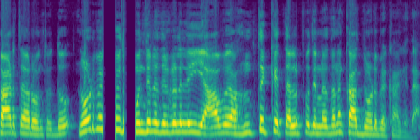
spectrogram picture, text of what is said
ಕಾಡ್ತಾ ಇರುವಂಥದ್ದು. ನೋಡ್ಬೇಕು ಮುಂದಿನ ದಿನಗಳಲ್ಲಿ ಯಾವ ಹಂತಕ್ಕೆ ತಲುಪುತ್ತೆ ಅನ್ನೋದನ್ನ ಕಾದು ನೋಡ್ಬೇಕಾಗಿದೆ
